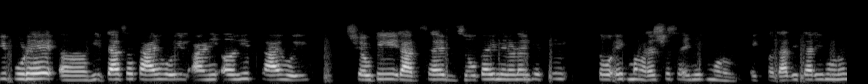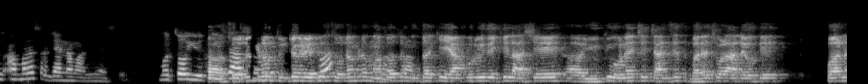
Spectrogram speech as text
की पुढे हिताचं काय होईल आणि अहित काय होईल. शेवटी राजसाहेब जो काही निर्णय घेतील तो एक महाराष्ट्र सैनिक म्हणून एक पदाधिकारी म्हणून आम्हाला सगळ्यांना मान्य असेल. मग तो युतीचा तुमच्याकडे येतो किंवा सोना मॅडम महत्त्वाचा. मुद्दा की यापूर्वी देखील असे युती होण्याचे चान्सेस बऱ्याच वेळा आले होते. पण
